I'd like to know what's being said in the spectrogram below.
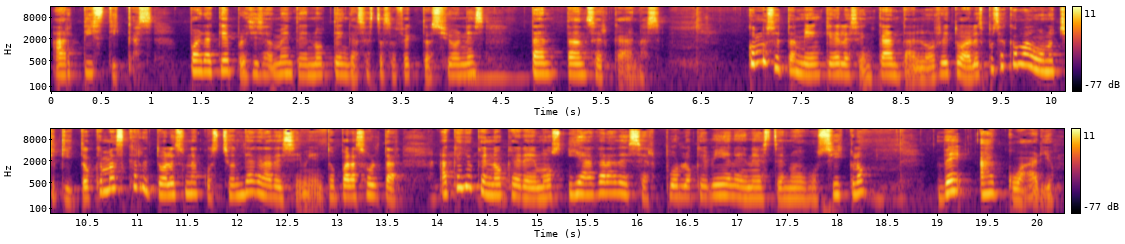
artísticas para que precisamente no tengas estas afectaciones tan, tan cercanas. Como sé también que les encantan los rituales, pues acaba uno chiquito, que más que ritual es una cuestión de agradecimiento para soltar aquello que no queremos y agradecer por lo que viene en este nuevo ciclo de Acuario.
